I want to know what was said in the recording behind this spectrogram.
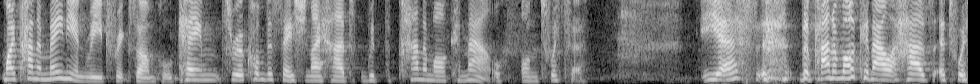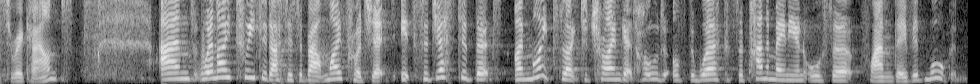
My Panamanian read, for example, came through a conversation I had with the Panama Canal on Twitter. Yes, the Panama Canal has a Twitter account. And when I tweeted at it about my project, it suggested that I might like to try and get hold of the work of the Panamanian author Juan David Morgan.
